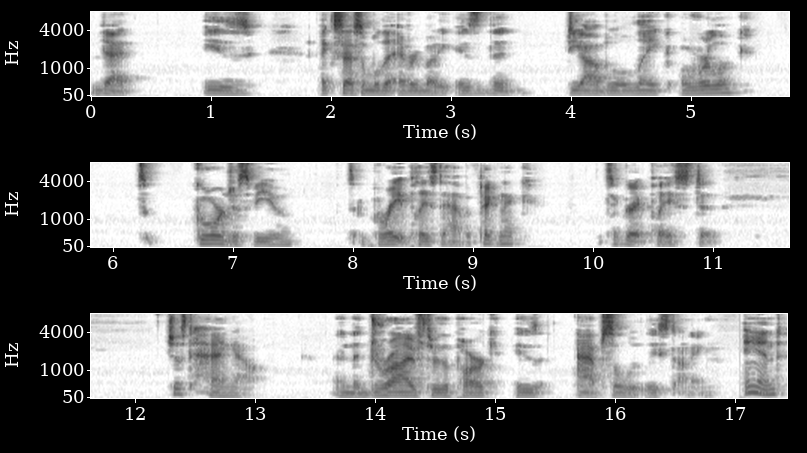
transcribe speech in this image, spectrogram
that is accessible to everybody is the Diablo Lake overlook. It's a gorgeous view. It's a great place to have a picnic. It's a great place to just hang out. And the drive through the park is absolutely stunning. And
